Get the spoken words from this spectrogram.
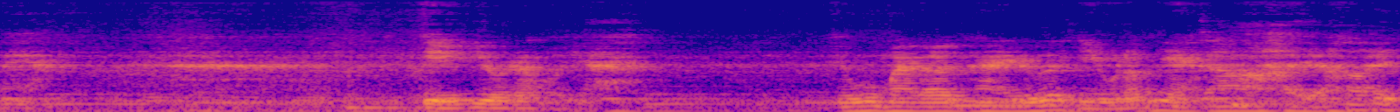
Nè chuyện vừa rồi à. Chú mang ơn hai đứa nhiều lắm nha. Trời ơi.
